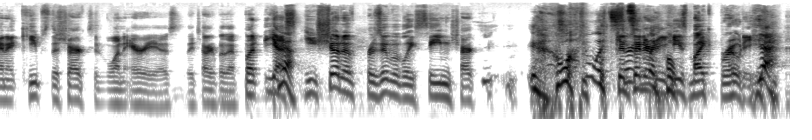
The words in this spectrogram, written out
and it keeps the sharks in one area. So they talk about that. But yes, Yeah. he should have presumably seen shark, One would certainly considering he's Mike Brody. yeah.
